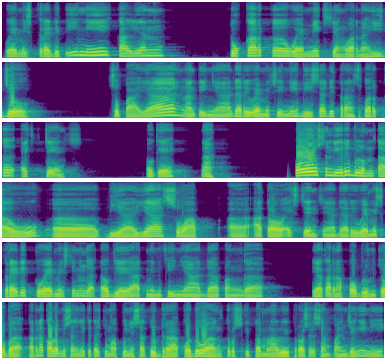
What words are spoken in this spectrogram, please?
Wemix Credit ini kalian tukar ke Wemix yang warna hijau supaya nantinya dari Wemix ini bisa ditransfer ke exchange. Oke. Nah, Po sendiri belum tahu uh, biaya swap uh, atau exchange-nya dari Wemix Credit ke Wemix ini nggak tahu biaya admin fee-nya ada apa enggak ya karena Po belum coba. Karena kalau misalnya kita cuma punya satu Draco doang terus kita melalui proses yang panjang ini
